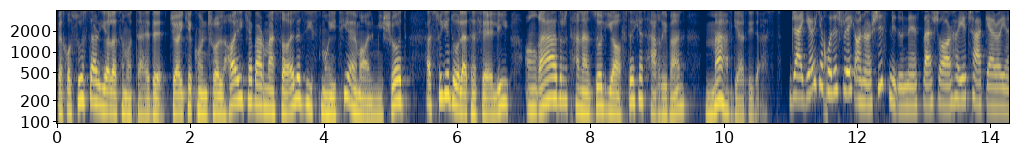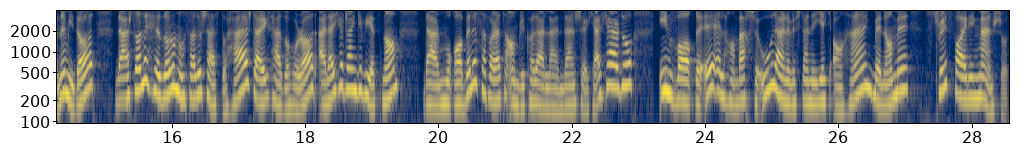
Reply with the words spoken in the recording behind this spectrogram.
به خصوص در ایالات متحده جایی که کنترل هایی که بر مسائل زیست محیطی اعمال می‌شد از سوی دولت فعلی آنقدر تنزل یافته که تقریبا محو گردیده است. جگر که خودش رو یک آنارشیست می‌دونست و شعارهای چپگرایانه می‌داد در سال 1968 در یک تظاهرات علیه جنگ ویتنام در مقابل سفارت آمریکا در لندن شرکت کرد و این واقعه الهام بخش او در نوشتن یک آهنگ به نام Street Fighting Man شد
